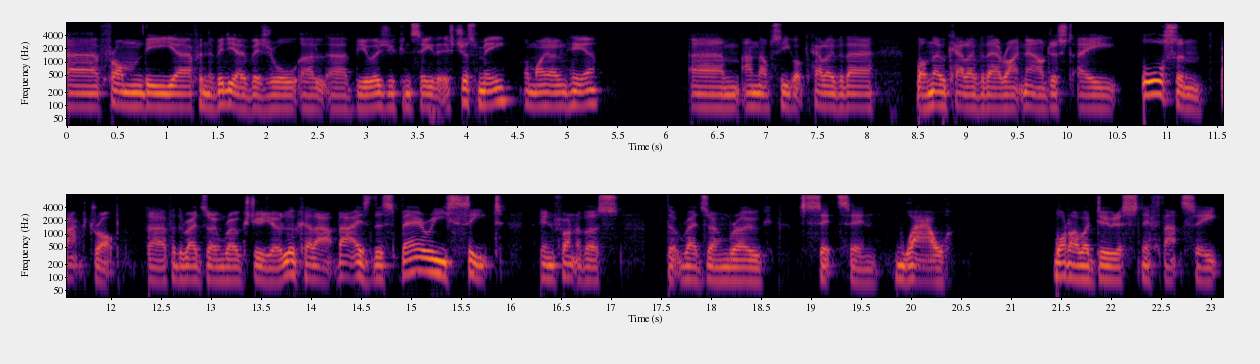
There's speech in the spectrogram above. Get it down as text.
uh, from the uh, from the video visual uh, uh, viewers. You can see that it's just me on my own here. Um, and obviously you got Kel over there. Well, no Kel over there right now. Just a awesome backdrop for the Red Zone Rogue Studio. Look at that. That is this very seat in front of us that Red Zone Rogue sits in. Wow. What I would do to sniff that seat.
